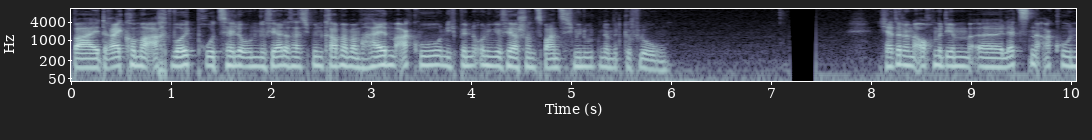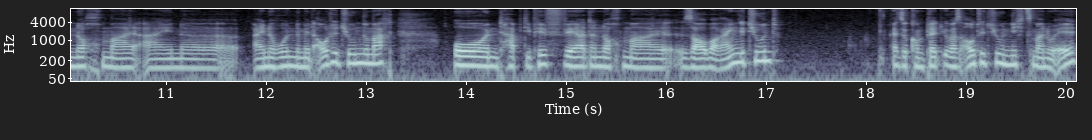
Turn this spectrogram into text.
bei 3,8 Volt pro Zelle ungefähr. Das heißt, ich bin gerade mal beim halben Akku und ich bin ungefähr schon 20 Minuten damit geflogen. Ich hatte dann auch mit dem äh, letzten Akku nochmal eine, eine Runde mit Autotune gemacht und habe die PIF-Werte nochmal sauber reingetunt. Also komplett übers Autotune, nichts manuell.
